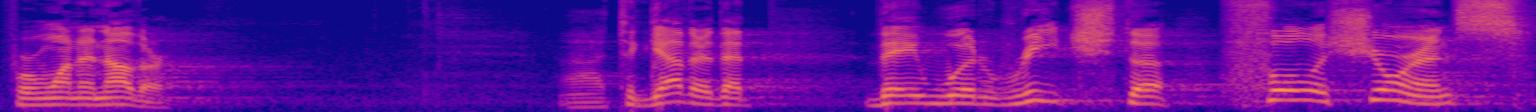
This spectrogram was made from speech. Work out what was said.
for one another. Uh, together, that they would reach the full assurance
